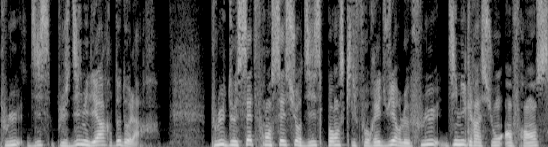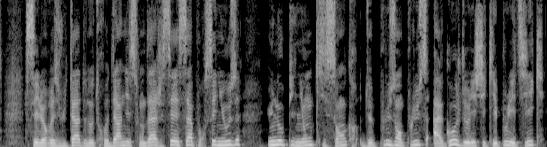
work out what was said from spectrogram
plus 10, plus 10 milliards de dollars. Plus de 7 Français sur 10 pensent qu'il faut réduire le flux d'immigration en France. C'est le résultat de notre dernier sondage CSA pour CNews, une opinion qui s'ancre de plus en plus à gauche de l'échiquier politique,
